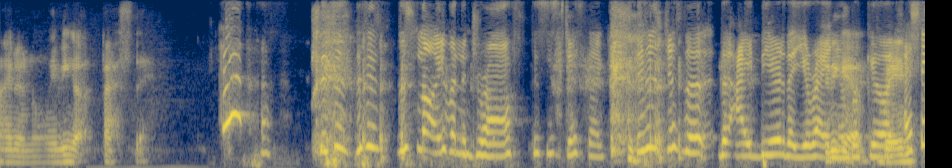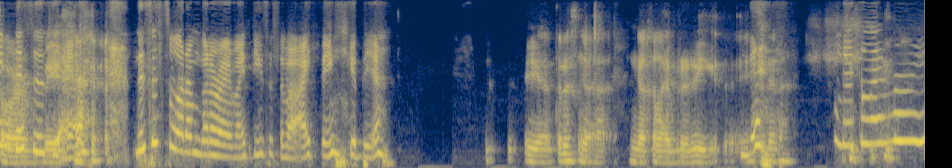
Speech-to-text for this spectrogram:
I don't know. Maybe nggak pass there. this is this is this is not even a draft. This is just like this is just the the idea that you write in your book. You're like, I think this is yeah, yeah. this is what I'm gonna write my thesis about. I think gitu ya. Iya, terus nggak nggak ke library gitu. Ya, Nggak. udah lah. Nggak ke library.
